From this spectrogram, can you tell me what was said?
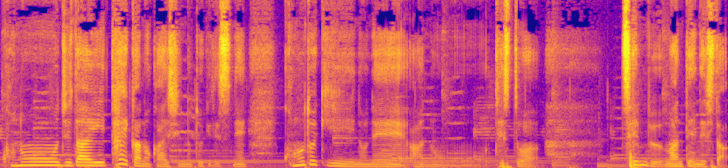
この時代大化の改新の時ですね。この時のねあのテストは全部満点でした。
